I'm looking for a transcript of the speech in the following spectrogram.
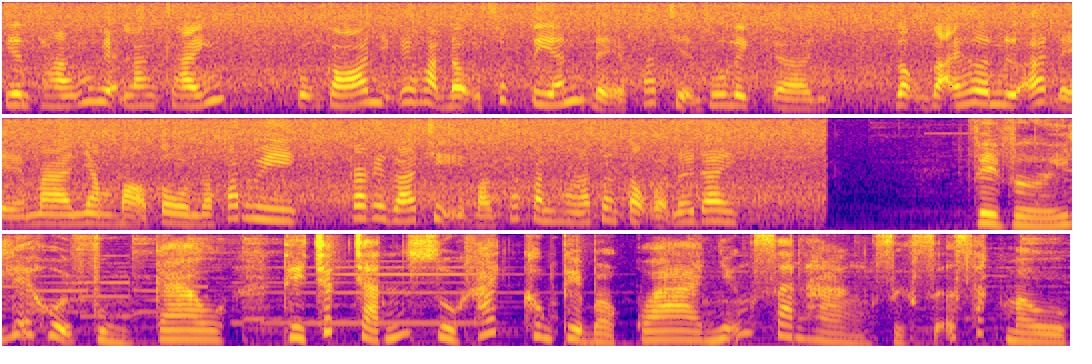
Tiên Thắng, huyện Lang Chánh cũng có những cái hoạt động xúc tiến để phát triển du lịch ờ, rộng rãi hơn nữa để mà nhằm bảo tồn và phát huy các cái giá trị bản sắc văn hóa dân tộc ở nơi đây. Về với lễ hội vùng cao thì chắc chắn du khách không thể bỏ qua những gian hàng rực rỡ sắc màu,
